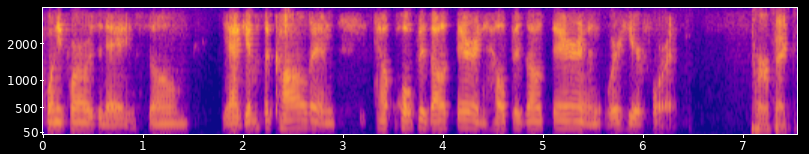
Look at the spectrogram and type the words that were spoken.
24 hours a day. So, yeah, give us a call and help, hope is out there and help is out there and we're here for it. Perfect.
